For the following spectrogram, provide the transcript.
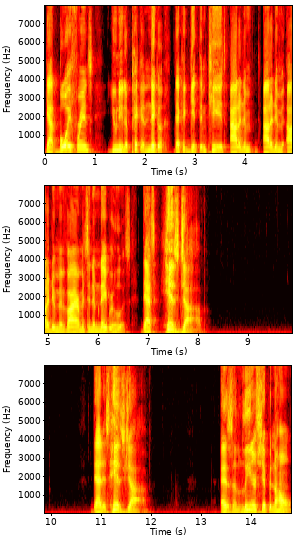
got boyfriends, you need to pick a nigga that could get them kids out of them, out of them, out of them environments and them neighborhoods. That's his job. That is his job as a leadership in the home.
